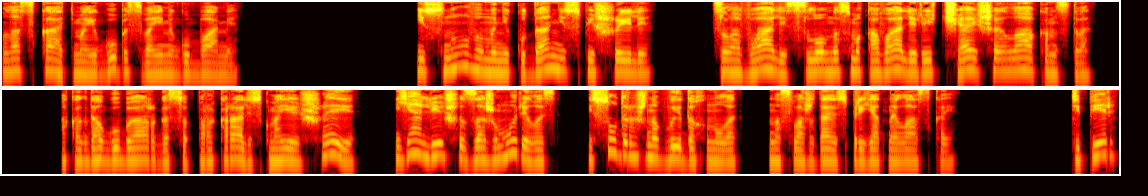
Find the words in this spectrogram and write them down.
ласкать мои губы своими губами. И снова мы никуда не спешили, целовались, словно смаковали редчайшее лакомство. А когда губы Аргаса прокрались к моей шее, я лишь зажмурилась и судорожно выдохнула, наслаждаясь приятной лаской. Теперь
